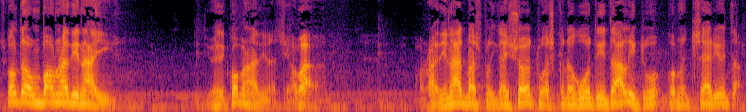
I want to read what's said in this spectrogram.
escolta, on va anar a dinar ahir? I jo dic, com anar a dinar? Sí, home, on ha dinat, va explicar això, tu has cregut i tal, i tu, com ets sèrio i tal.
